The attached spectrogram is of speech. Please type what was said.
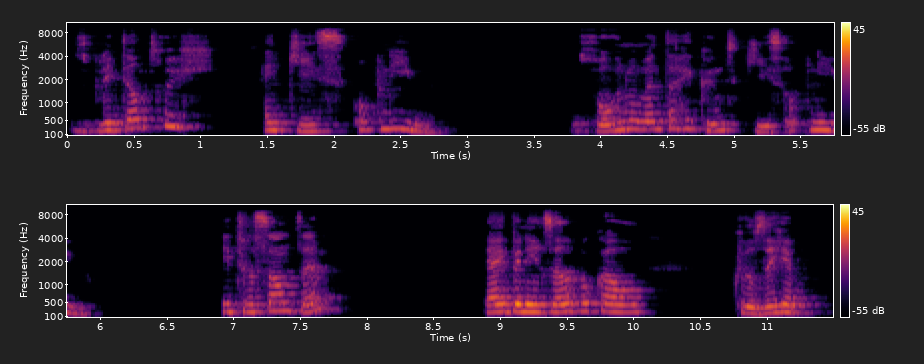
Dus blik dan terug en kies opnieuw. Het volgende moment dat je kunt, kies opnieuw. Interessant, hè? Ja, ik ben hier zelf ook al, ik wil zeggen,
